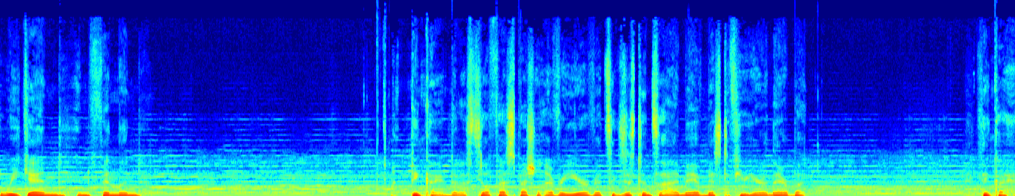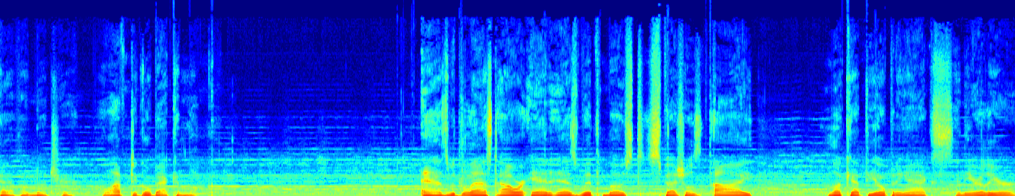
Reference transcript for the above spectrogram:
weekend in Finland. I think I have done a Steelfest special every year of its existence. I may have missed a few here and there, but I think I have. I'm not sure. I'll have to go back and look. As with the last hour and as with most specials, I look at the opening acts and the earlier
